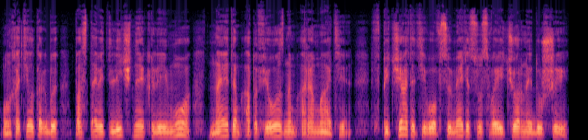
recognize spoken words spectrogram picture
Он хотел как бы поставить личное клеймо на этом апофеозном аромате, впечатать его в сумятицу своей черной души,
